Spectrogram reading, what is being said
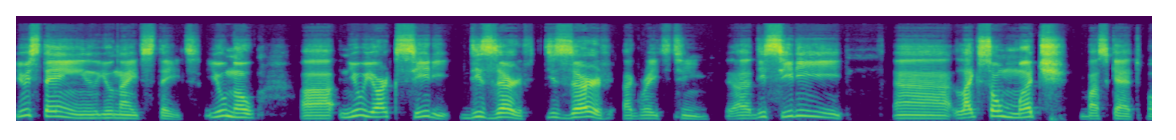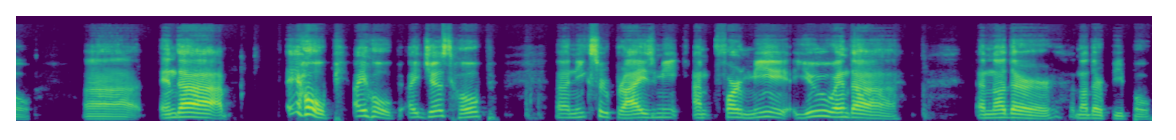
you stay in United States. You know, uh, New York City deserve deserve a great team. Uh, this city uh, like so much basketball. Uh, and uh, I hope, I hope, I just hope uh, Knick surprise me. Um, for me, you and uh, another another people.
